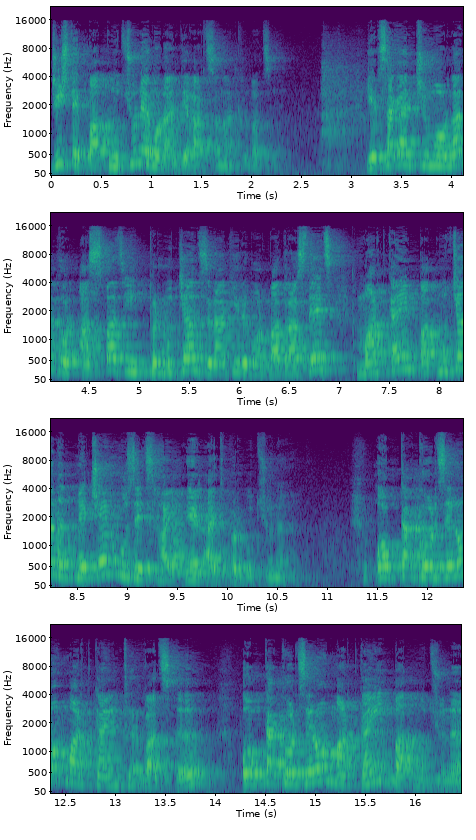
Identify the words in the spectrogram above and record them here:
Ճիշտ է, պատմություն է, որ այնտեղ արձանագրված է։ Եվ սակայն չմոռնանք, որ Աստված ինք բրգության ծրագիրը, որ պատրաստեց, մարդկային պատմությանը մեջ են ուզեց հայտնել այդ բրգությունը։ Օգտագործելով մարդկային թրվածքը, օգտագործելով մարդկային պատմությունը,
